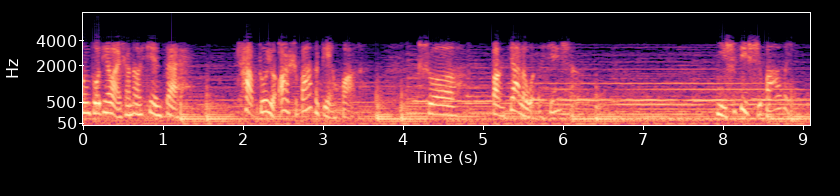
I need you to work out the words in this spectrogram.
从昨天晚上到现在，差不多有二十八个电话了，说绑架了我的先生，你是第十八位。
